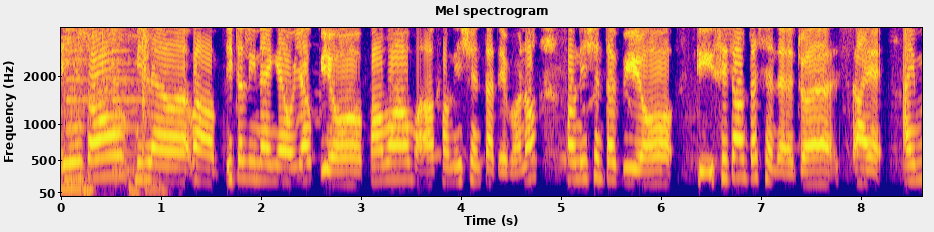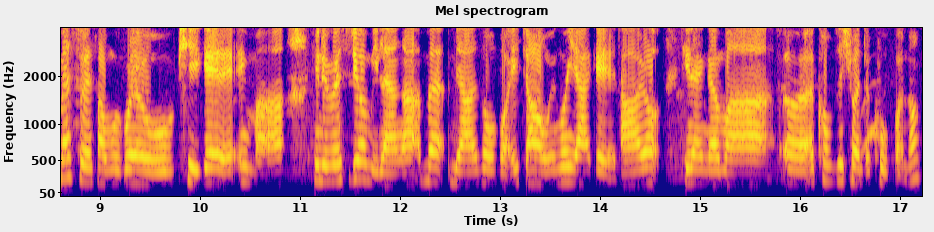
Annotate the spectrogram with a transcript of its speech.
အရင်ဆုံးမီလန်ဟိုအီတလီနိုင်ငံကိုရောက်ပြီးတော့ဘာမှမှာ foundation တက်တယ်ပေါ့နော် foundation တက်ပြီးတော့ဒီစေချောင်းတက်ချင်တဲ့အတွက် IMS ဆွဲဆောင်မှုပွဲကိုဖြေခဲ့တယ်အိမ်မှာ University of Milan ကအမှတ်အများဆုံးပေါ့အဲအကြောင်းဝင်ခွင့်ရခဲ့တယ်ဒါကတော့ဒီနိုင်ငံမှာ accomplishment တစ်ခုပေါ့နော်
